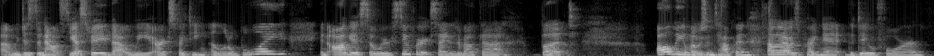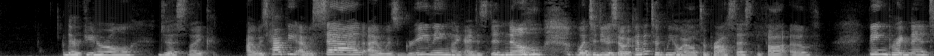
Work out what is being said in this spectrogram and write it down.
Uh, we just announced yesterday that we are expecting a little boy in August, so we were super excited about that. But all the emotions happened. Found out I was pregnant the day before their funeral. Just like I was happy, I was sad, I was grieving, like I just didn't know what to do. So it kind of took me a while to process the thought of being pregnant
